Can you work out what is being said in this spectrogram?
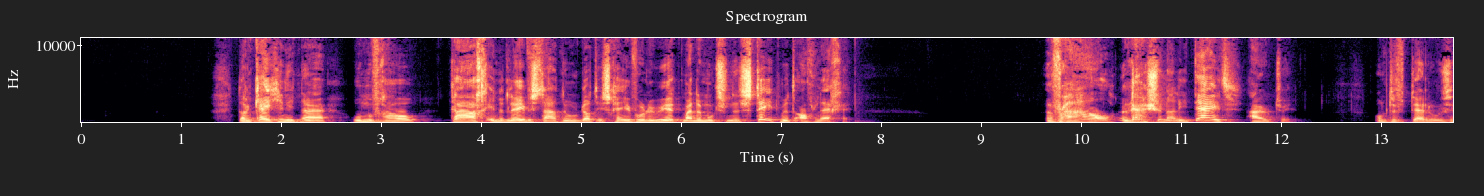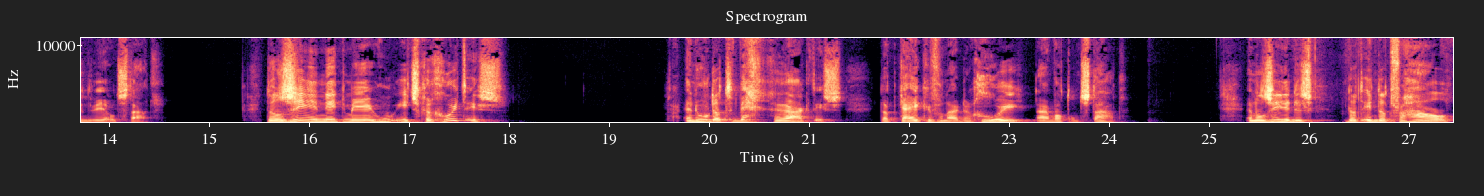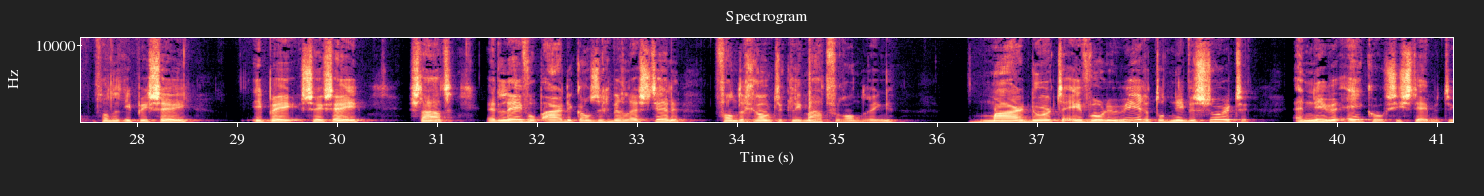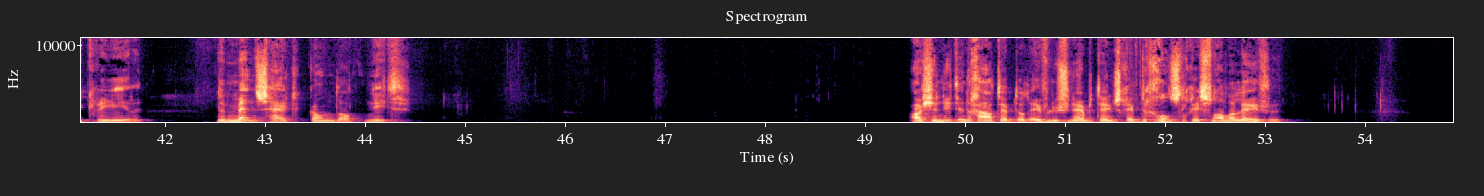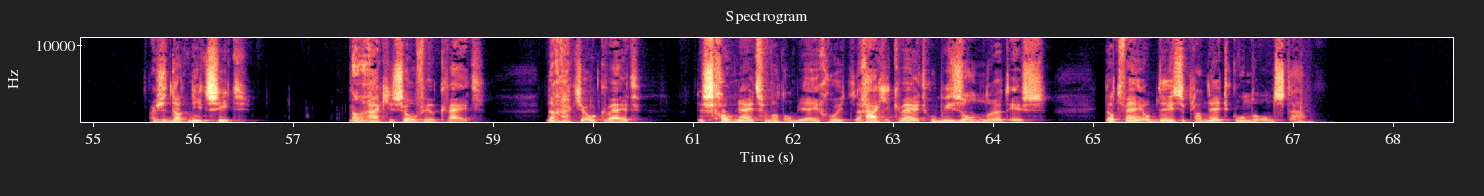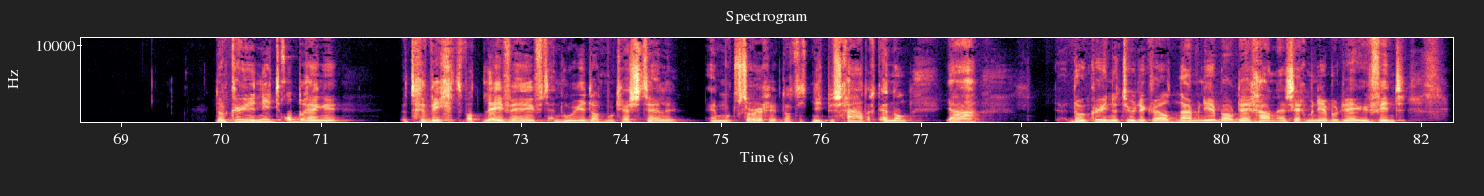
Dan kijk je niet naar hoe mevrouw Kaag in het leven staat, hoe dat is geëvolueerd, maar dan moet ze een statement afleggen. Een verhaal, een rationaliteit uiten om te vertellen hoe ze in de wereld staat. Dan zie je niet meer hoe iets gegroeid is. En hoe dat weggeraakt is. Dat kijken vanuit een groei naar wat ontstaat. En dan zie je dus dat in dat verhaal van het IPC, IPCC staat: het leven op aarde kan zich wel herstellen van de grote klimaatveranderingen, maar door te evolueren tot nieuwe soorten en nieuwe ecosystemen te creëren. De mensheid kan dat niet. Als je niet in de gaten hebt dat evolutionair betekenisgeef de grondslag is van alle leven, als je dat niet ziet, dan raak je zoveel kwijt. Dan raak je ook kwijt de schoonheid van wat om je heen groeit. Dan raak je kwijt hoe bijzonder het is dat wij op deze planeet konden ontstaan. Dan kun je niet opbrengen het gewicht wat leven heeft en hoe je dat moet herstellen en moet zorgen dat het niet beschadigt. En dan, ja, dan kun je natuurlijk wel naar meneer Baudet gaan en zeggen: Meneer Baudet, u vindt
